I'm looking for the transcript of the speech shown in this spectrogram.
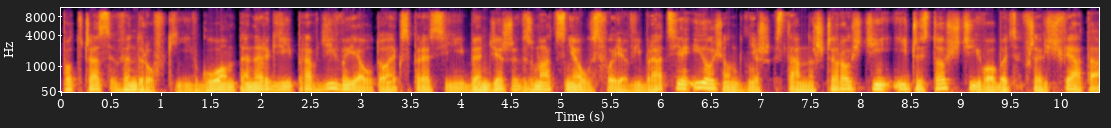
Podczas wędrówki w głąb energii prawdziwej autoekspresji będziesz wzmacniał swoje wibracje i osiągniesz stan szczerości i czystości wobec wszechświata.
